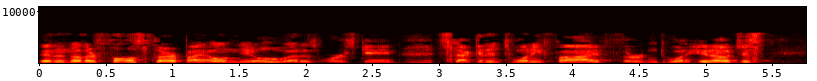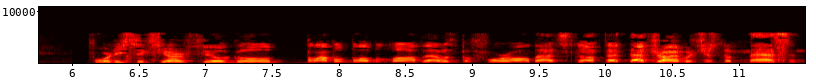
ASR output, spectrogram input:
Then another false start by O'Neill, who had his worst game. Second and 25, third and 20, you know, just 46 yard field goal, blah, blah, blah, blah, blah. That was before all that stuff. That, that drive was just a mess. And,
